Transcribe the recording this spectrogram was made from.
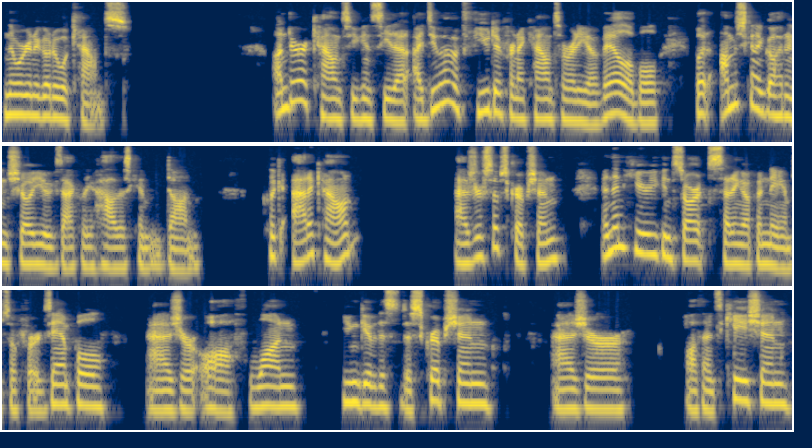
and then we're going to go to accounts. Under accounts, you can see that I do have a few different accounts already available, but I'm just going to go ahead and show you exactly how this can be done. Click add account, Azure subscription, and then here you can start setting up a name. So for example, Azure Auth 1, you can give this a description, Azure authentication,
